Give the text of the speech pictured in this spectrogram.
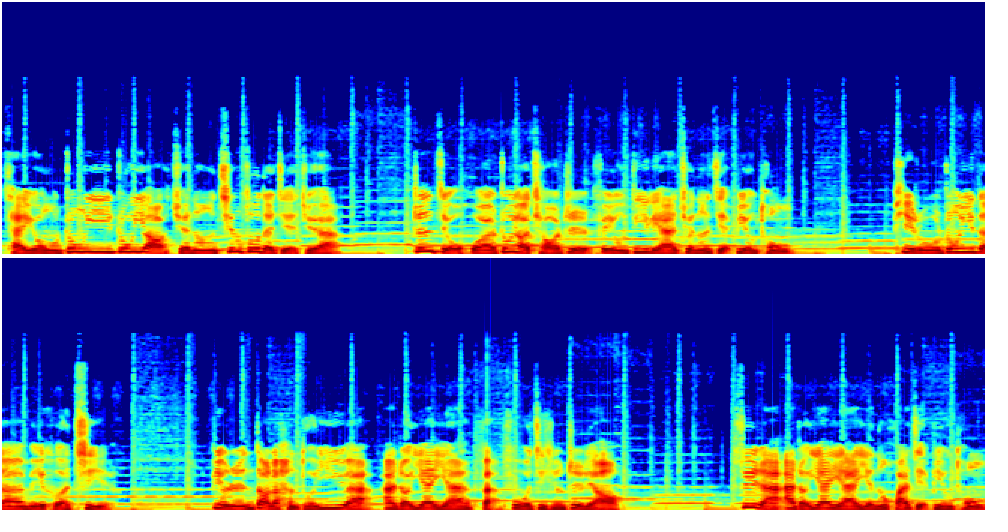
采用中医中药却能轻松的解决，针灸或中药调治费用低廉却能解病痛，譬如中医的梅核气。病人到了很多医院，按照咽炎反复进行治疗。虽然按照咽炎也能缓解病痛，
